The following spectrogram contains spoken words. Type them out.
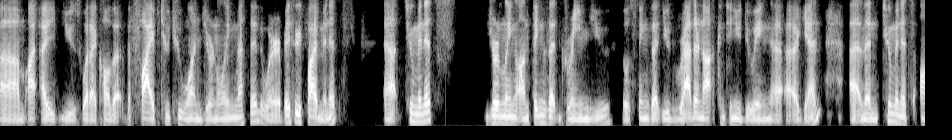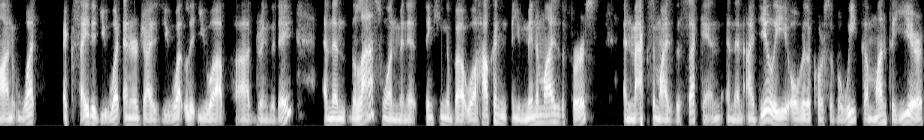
um, I, I, use what I call the, the 5221 journaling method, where basically five minutes, uh, two minutes journaling on things that drained you, those things that you'd rather not continue doing uh, again, and then two minutes on what excited you, what energized you, what lit you up uh, during the day. And then the last one minute, thinking about, well, how can you minimize the first and maximize the second. And then ideally, over the course of a week, a month, a year,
